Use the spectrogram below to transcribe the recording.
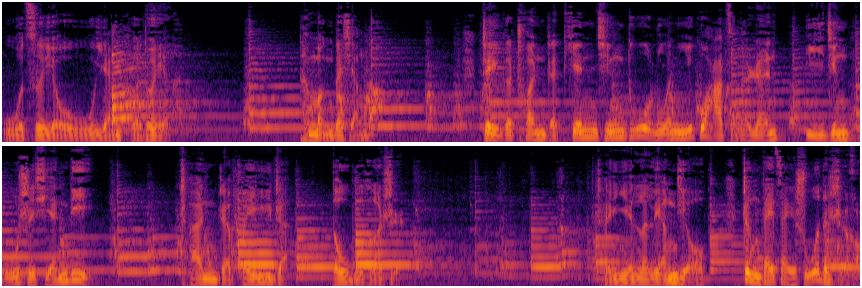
吴自由无言可对了，他猛地想到。这个穿着天青多罗尼褂子的人已经不是贤弟，搀着背着都不合适。沉吟了良久，正待再说的时候，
